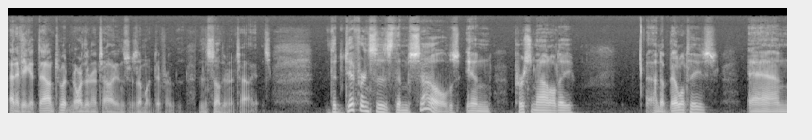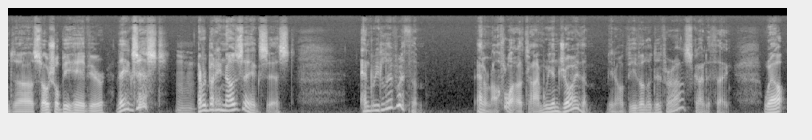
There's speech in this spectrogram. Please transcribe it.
And if you get down to it, Northern Italians are somewhat different than Southern Italians. The differences themselves in personality and abilities and uh, social behavior, they exist. Everybody knows they exist. And we live with them. And an awful lot of time we enjoy them. You know, viva la différence kind of thing. Well,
